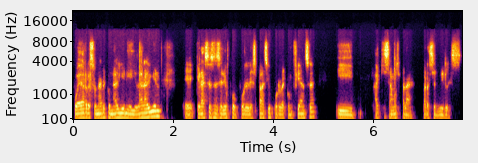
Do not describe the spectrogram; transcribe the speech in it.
pueda resonar con alguien y ayudar a alguien. Eh, gracias en serio por, por, el espacio, por la confianza y aquí estamos para, para servirles.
